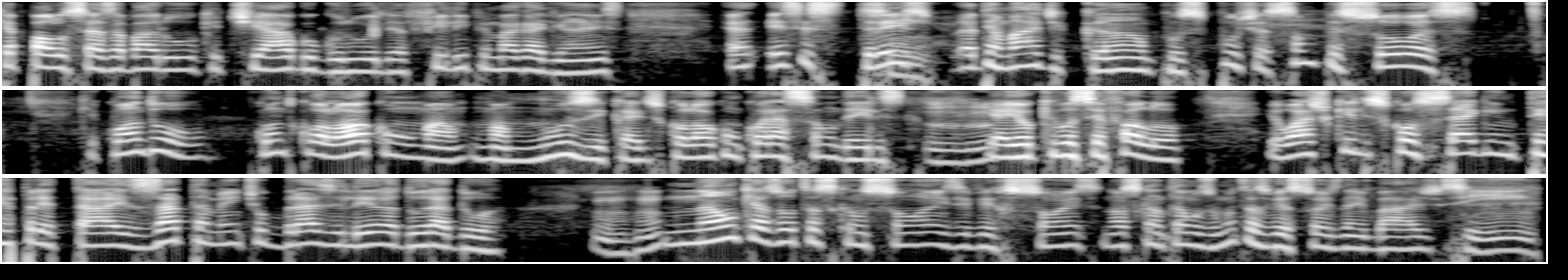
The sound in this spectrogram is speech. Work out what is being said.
que é Paulo César Baruch, Tiago Grulha, Felipe Magalhães. É, esses três, Sim. Ademar de Campos, puxa, são pessoas que quando, quando colocam uma, uma música, eles colocam o coração deles. Uhum. E aí é o que você falou. Eu acho que eles conseguem interpretar exatamente o brasileiro adorador. Uhum. Não que as outras canções e versões, nós cantamos muitas versões na Ibage, Sim.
